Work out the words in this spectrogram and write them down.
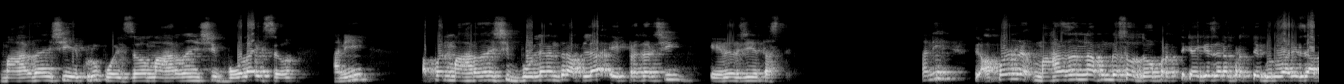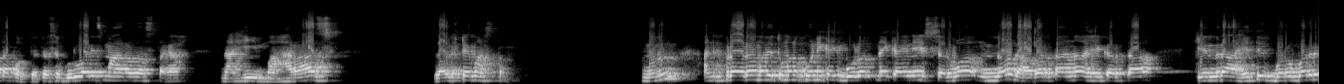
महाराजांशी एकरूप व्हायचं महाराजांशी बोलायचं आणि आपण महाराजांशी बोलल्यानंतर आपल्याला एक प्रकारची एनर्जी येत असते. आणि आपण महाराजांना आपण कसं होतो प्रत्येक काही जण प्रत्येक गुरुवारी जाता फक्त. तसं गुरुवारीच महाराज असता का? नाही महाराज लाईफ टाईम असतात. म्हणून आणि प्रेरणामध्ये तुम्हाला कोणी काही बोलत नाही काही नाही सर्व न घाबरता न हे करता केंद्र आहे ते बरोबर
